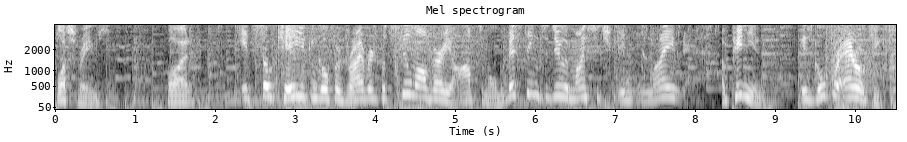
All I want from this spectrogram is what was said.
plus frames. But it's okay, you can go for drivers, but still not very optimal. The best thing to do in my in, in my opinion is go for arrow kicks.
